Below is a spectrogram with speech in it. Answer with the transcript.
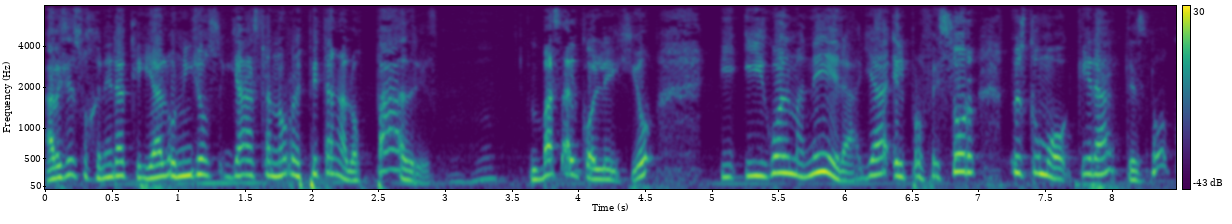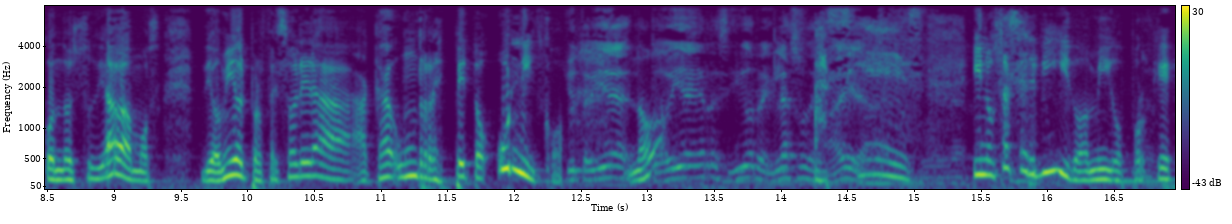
A veces eso genera que ya los niños ya hasta no respetan a los padres vas al colegio y, igual manera, ya el profesor no es como que era antes, ¿no? Cuando estudiábamos, Dios mío, el profesor era acá un respeto único. Yo todavía, ¿no? todavía he recibido reglazos de Así Es. Y nos ha servido, amigos, porque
